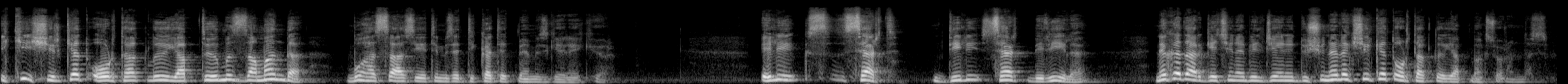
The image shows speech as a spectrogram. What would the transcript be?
iki şirket ortaklığı yaptığımız zaman da bu hassasiyetimize dikkat etmemiz gerekiyor. Eli sert, dili sert biriyle ne kadar geçinebileceğini düşünerek şirket ortaklığı yapmak zorundasın.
